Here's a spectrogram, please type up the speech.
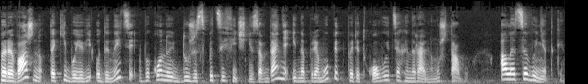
Переважно такі бойові одиниці виконують дуже специфічні завдання і напряму підпорядковуються Генеральному штабу. Але це винятки.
